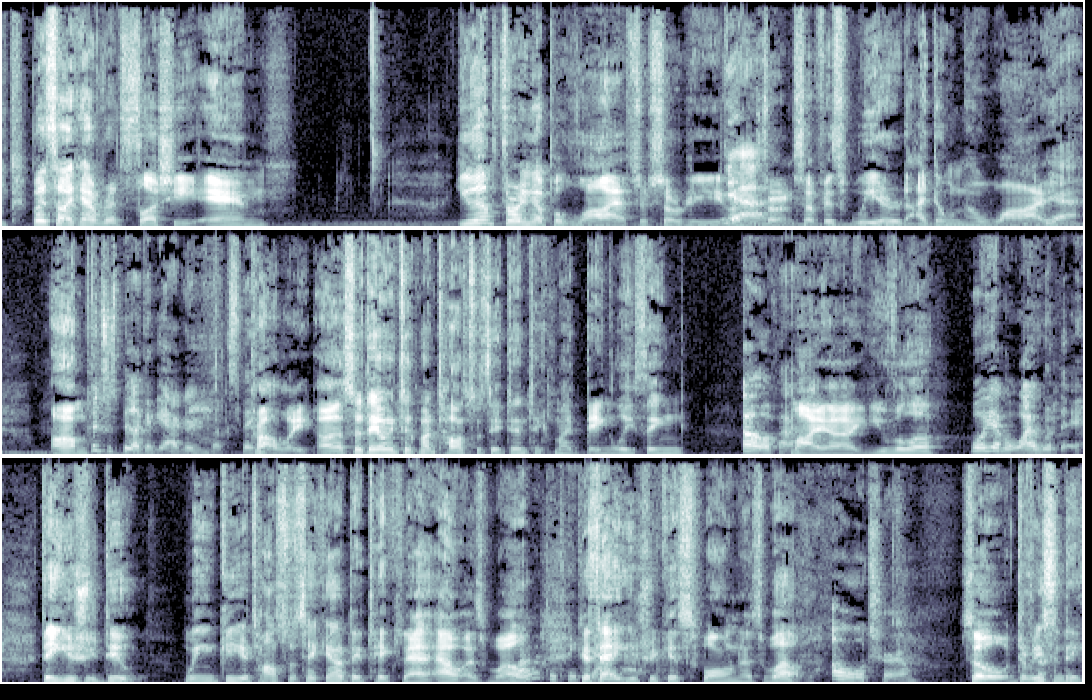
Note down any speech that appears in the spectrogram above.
but so I got red slushy and. You end up throwing up a lot after surgery on Yeah. your throat and stuff. It's weird. I don't know why. Yeah. Um, Could just be like a gag reflex thing. probably. Uh, so they only took my tonsils. They didn't take my dangly thing, Oh, okay. my uh, uvula. well, yeah, but why would they? They usually do. When you get your tonsils taken out, they take that out as Why well would they take because that, that usually gets swollen as well. Oh, true. So the reason they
